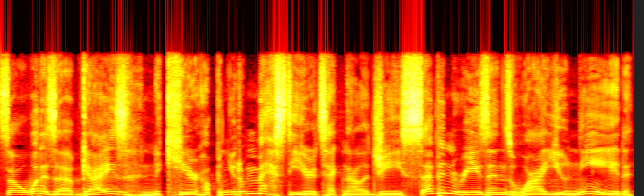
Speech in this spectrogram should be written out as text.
So what is up guys? Nick here helping you to master your technology. 7 reasons why you need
